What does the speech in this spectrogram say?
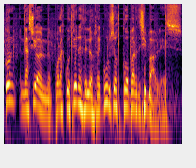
con Nación por las cuestiones de los recursos coparticipables.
